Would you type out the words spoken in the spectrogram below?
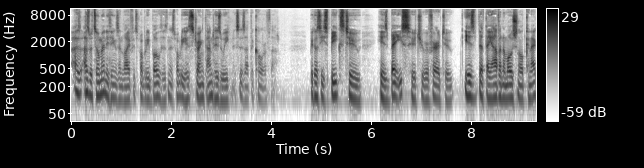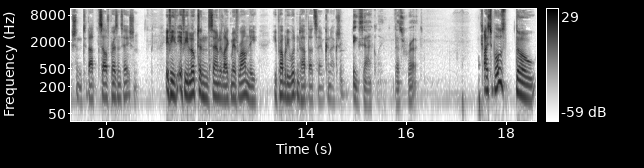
as, as with so many things in life, it's probably both, isn't it? It's probably his strength and his weakness is at the core of that. Because he speaks to his base, which you referred to, is that they have an emotional connection to that self presentation. If he, if he looked and sounded like Mitt Romney, he probably wouldn't have that same connection. Exactly. That's correct. I suppose, though,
